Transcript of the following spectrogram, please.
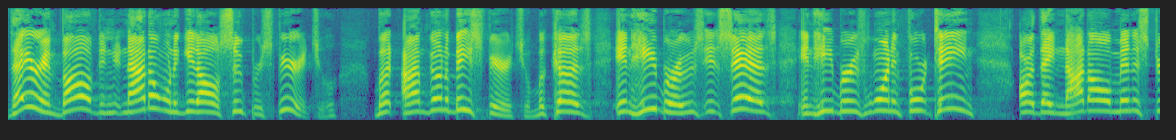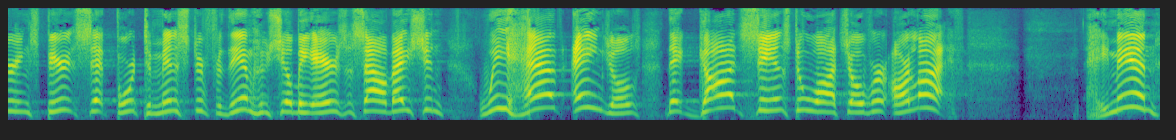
They are involved in, now I don't want to get all super spiritual, but I'm going to be spiritual because in Hebrews it says in Hebrews 1 and 14, are they not all ministering spirits set forth to minister for them who shall be heirs of salvation? We have angels that God sends to watch over our life. Amen.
